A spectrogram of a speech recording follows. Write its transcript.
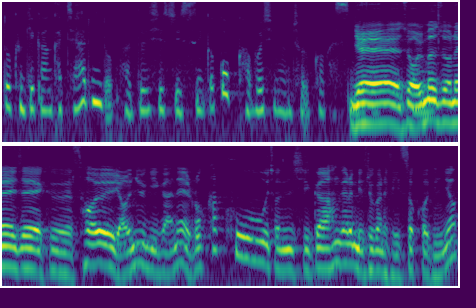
또 그 기간 같이 할인도 받으실 수 있으니까 꼭 가보시면 좋을 것 같습니다. 예, 저 얼마 전에 이제 그 설 연휴 기간에 로카쿠 전시가 한가람 미술관에서 있었거든요.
